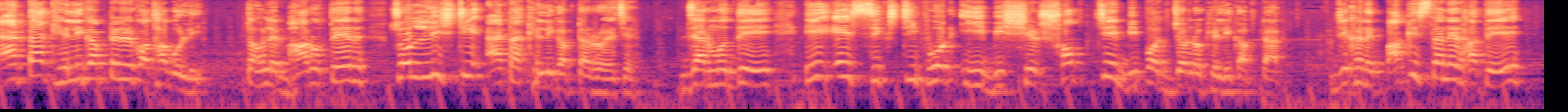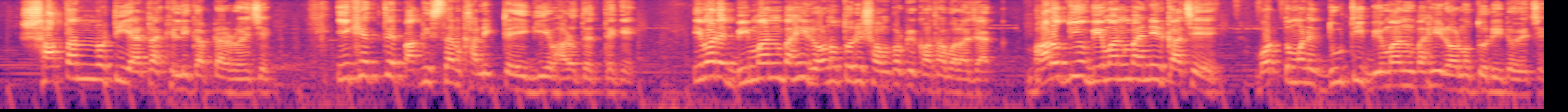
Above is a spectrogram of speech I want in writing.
অ্যাটাক হেলিকপ্টারের কথা বলি তাহলে ভারতের চল্লিশটি অ্যাটাক হেলিকপ্টার রয়েছে, যার মধ্যে A H sixty four E বিশ্বের সবচেয়ে বিপজ্জনক হেলিকপ্টার যেখানে পাকিস্তানের হাতে সাতান্নটি অ্যাটাক হেলিকপ্টার রয়েছে। এক্ষেত্রে পাকিস্তান খানিকটা এগিয়ে ভারতের থেকে। এবারে বিমানবাহী রণতরী সম্পর্কে কথা বলা যাক। ভারতীয় বিমান বাহিনীর কাছে বর্তমানে দুটি বিমানবাহী রণতরী রয়েছে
